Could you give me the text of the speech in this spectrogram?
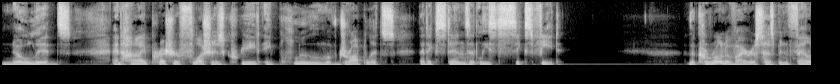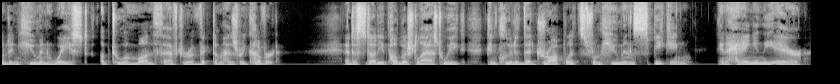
no lids, and high pressure flushes create a plume of droplets that extends at least six feet. The coronavirus has been found in human waste up to a month after a victim has recovered. And a study published last week concluded that droplets from humans speaking can hang in the air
